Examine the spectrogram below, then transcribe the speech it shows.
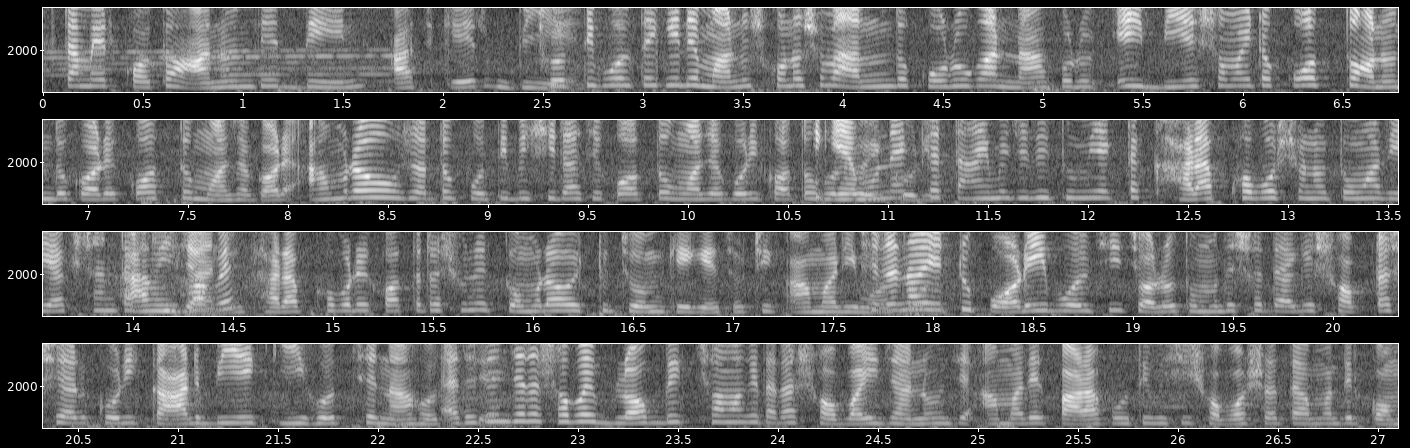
একটা মেয়ের কত আনন্দের দিন আজকের বিয়ে। সত্যি বলতে গেলে মানুষ কোনো সময় আনন্দ করুক আর না করুক এই বিয়ের সময়টা কত আনন্দ করে কত মজা করে। আমরাও যত প্রতিবেশীরা আছে কত মজা করি কত এমন একটা টাইমে যদি তুমি একটা খারাপ খবর শোনো তোমার রিয়াকশনটা আমি জানি। খারাপ খবরের কথাটা শুনে তোমরাও একটু চমকে গেছো ঠিক আমারই সেটা নয় একটু পরেই বলছি চলো তোমাদের সাথে আগে সবটা শেয়ার করি কার বিয়ে কি হচ্ছে না হচ্ছে। এতদিন যারা সবাই ব্লগ দেখছ আমাকে তারা সবাই জানো যে আমাদের পাড়া প্রতিবেশী সবার সাথে আমাদের কম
